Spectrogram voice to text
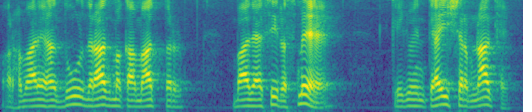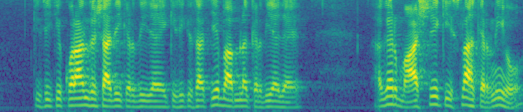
اور ہمارے ہاں دور دراز مقامات پر بعض ایسی رسمیں ہیں کہ جو انتہائی شرمناک ہیں۔ کسی کی قرآن سے شادی کر دی جائے، کسی کے ساتھ یہ معاملہ کر دیا جائے۔ اگر معاشرے کی اصلاح کرنی ہو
